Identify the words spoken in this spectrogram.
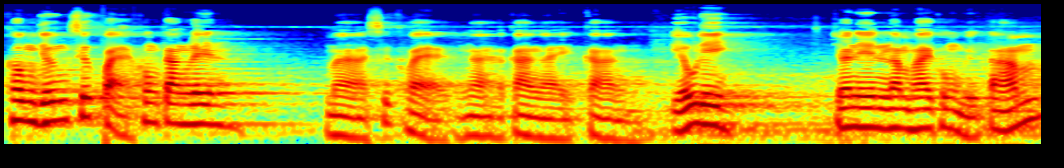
không những sức khỏe không tăng lên mà sức khỏe càng ngày càng yếu đi. Cho nên năm 2018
